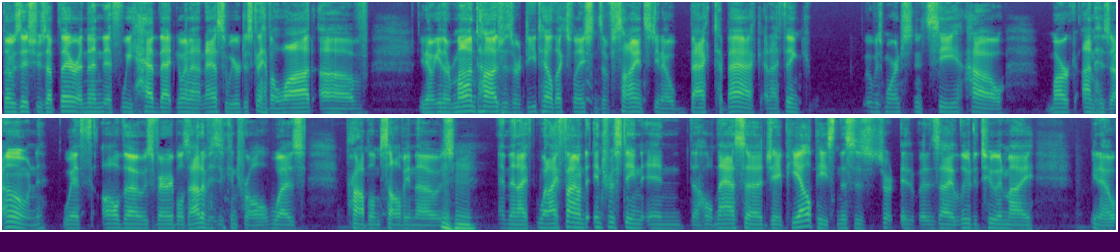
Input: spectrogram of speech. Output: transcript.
those issues up there. And then if we had that going on at NASA, we were just going to have a lot of you know either montages or detailed explanations of science, you know, back to back. And I think it was more interesting to see how Mark on his own with all those variables out of his control was problem solving those. Mhm. And then I, what I found interesting in the whole NASA JPL piece, and this is sort as I alluded to in my, you know,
